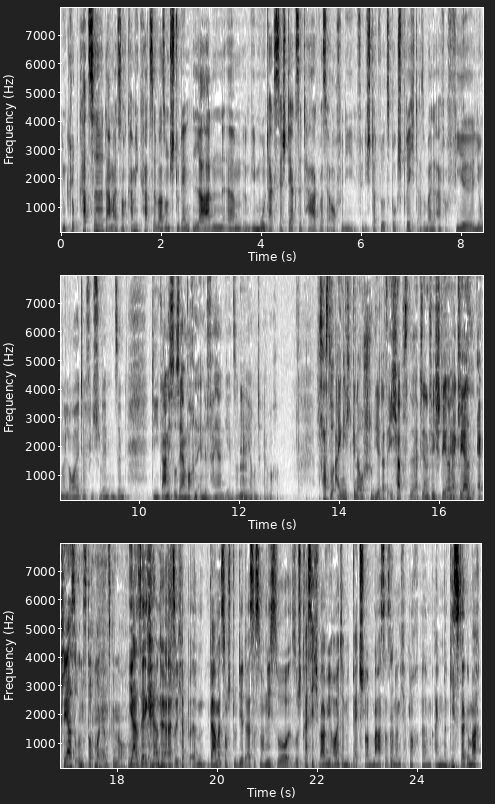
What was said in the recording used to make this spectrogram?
im, Club Katze, damals noch Kamikatze, war so ein Studentenladen, ähm, irgendwie montags der stärkste Tag, was ja auch für die, für die Stadt Würzburg spricht. Also weil da einfach viel junge Leute, viel Studenten sind, die gar nicht so sehr am Wochenende feiern gehen, sondern mhm. eher unter der Woche. Was hast du eigentlich genau studiert? Also ich habe es ja natürlich stehen, aber erklär, erklär es uns doch mal ganz genau. Ja, sehr gerne. Also ich habe ähm, damals noch studiert, als es noch nicht so, so stressig war wie heute mit Bachelor und Master, sondern ich habe noch ähm, einen Magister gemacht.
